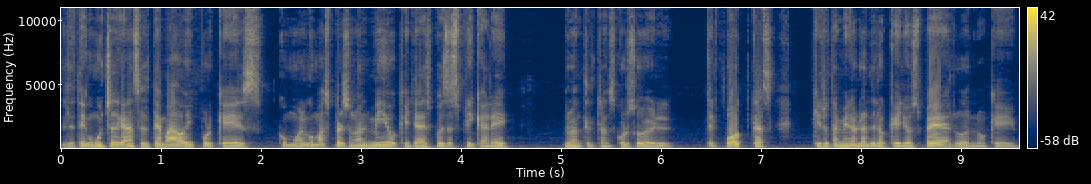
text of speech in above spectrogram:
le tengo muchas ganas del tema de hoy porque es como algo más personal mío que ya después explicaré durante el transcurso del, podcast. Quiero también hablar de lo que yo espero, de lo que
